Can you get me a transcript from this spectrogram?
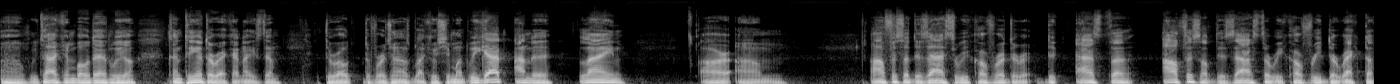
uh, we're talking about that. We'll continue to recognize them throughout the Virgin Islands Black History Month. We got on the line our um, Office of Disaster Recovery Dir- Di- as the Office of Disaster Recovery Director,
